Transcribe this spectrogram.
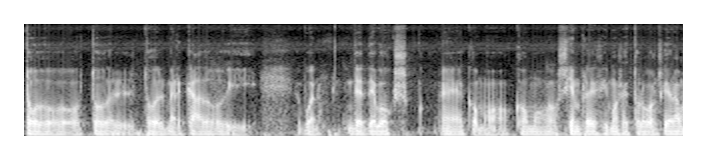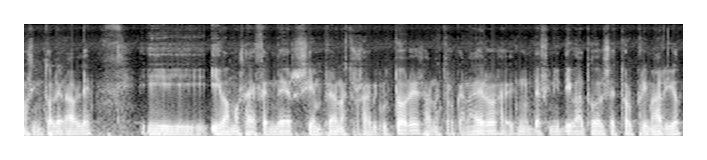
todo, todo, el, todo el mercado y bueno, desde Vox como, como, siempre decimos, esto lo consideramos intolerable y, vamos a defender siempre a nuestros agricultores, a nuestros ganaderos, en definitiva a todo el sector primario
